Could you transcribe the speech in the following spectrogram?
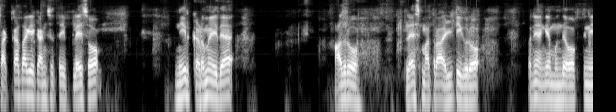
ಸಖತ್ತಾಗಿ ಕಾಣಿಸುತ್ತೆ ಈ ಪ್ಲೇಸು ನೀರು ಕಡಿಮೆ ಇದೆ. ಆದರೂ ಪ್ಲೇಸ್ ಮಾತ್ರ ಅಲ್ಟಿಗುರು ಬನ್ನಿ, ಹಂಗೆ ಮುಂದೆ ಹೋಗ್ತೀನಿ.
